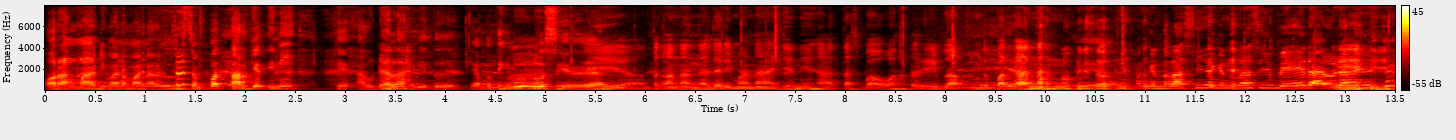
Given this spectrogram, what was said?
Orang mah di mana-mana lulus cepet target ini kayak ah udahlah gitu. Yang penting lulus gitu kan. Iya, tekanannya dari mana aja nih, atas bawah, kiri belakang, depan Iya. kanan gua Iya. Emang generasinya generasi beda udah. Iya.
